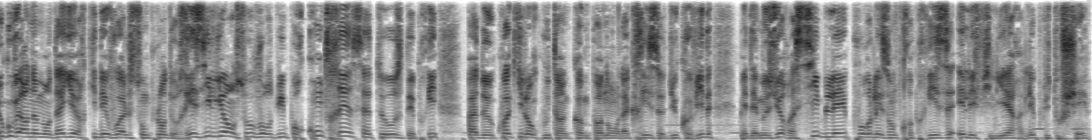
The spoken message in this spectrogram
Le gouvernement d'ailleurs qui dévoile son plan de résilience aujourd'hui pour contrer cette hausse des prix. Pas de quoi qu'il en coûte, hein, comme pendant la crise du Covid, mais des mesures ciblées pour les entreprises et les filières les plus touchées.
